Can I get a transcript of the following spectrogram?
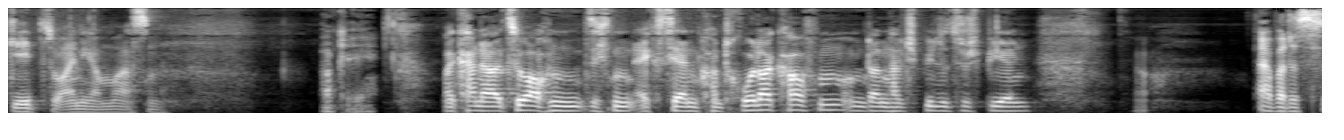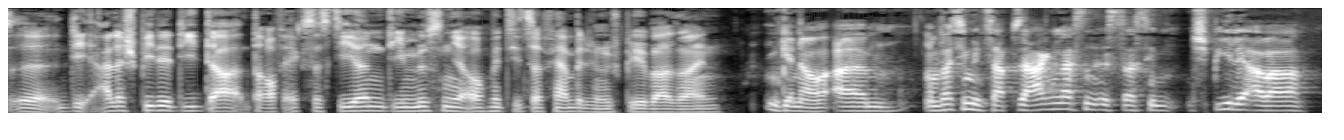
geht so einigermaßen. Okay. Man kann dazu auch einen, sich einen externen Controller kaufen, um dann halt Spiele zu spielen. Aber das, äh, die alle Spiele, die da darauf existieren, die müssen ja auch mit dieser Fernbedienung spielbar sein. Genau. Ähm, und was sie mit SAP sagen lassen, ist, dass die Spiele aber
